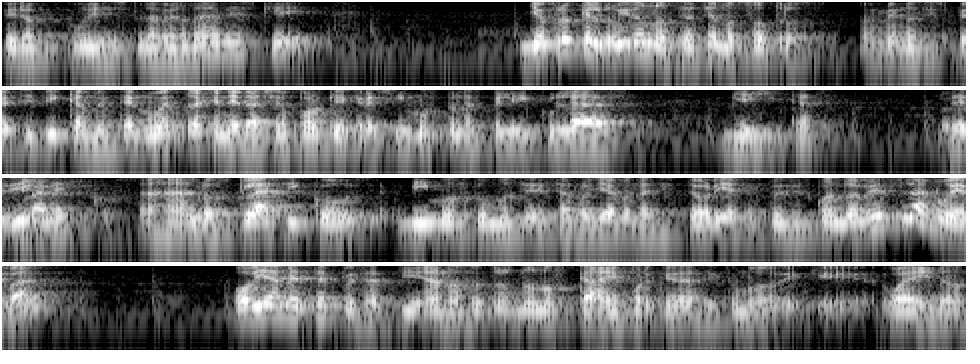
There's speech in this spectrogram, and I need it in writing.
Pero pues la verdad es que yo creo que el ruido nos hace a nosotros, al menos específicamente a nuestra generación, porque crecimos con las películas viejitas. Los de Disney. clásicos. Ajá, los clásicos, vimos cómo se desarrollaban las historias. Entonces, cuando ves la nueva, obviamente, pues a ti, a nosotros no nos cae porque es así como de que, güey, no.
